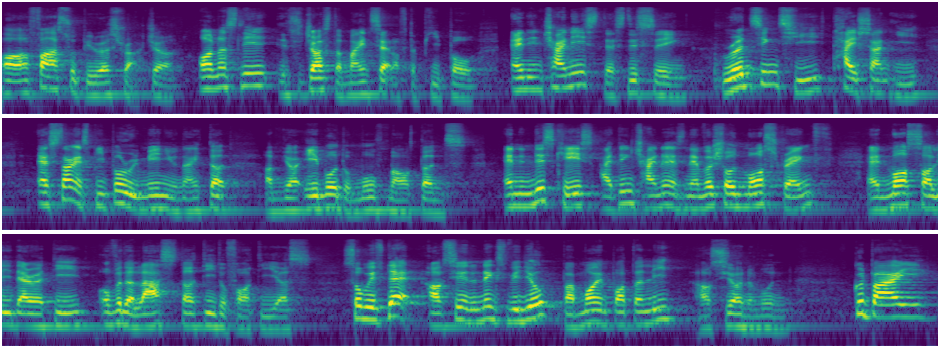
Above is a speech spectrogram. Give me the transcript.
or a far superior structure. Honestly, it's just the mindset of the people. And in Chinese, there's this saying, 人心齐,泰山移. As long as people remain united, um, you're able to move mountains. And in this case, I think China has never shown more strength and more solidarity over the last 30 to 40 years. So with that, I'll see you in the next video, but more importantly, I'll see you on the moon. Goodbye!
